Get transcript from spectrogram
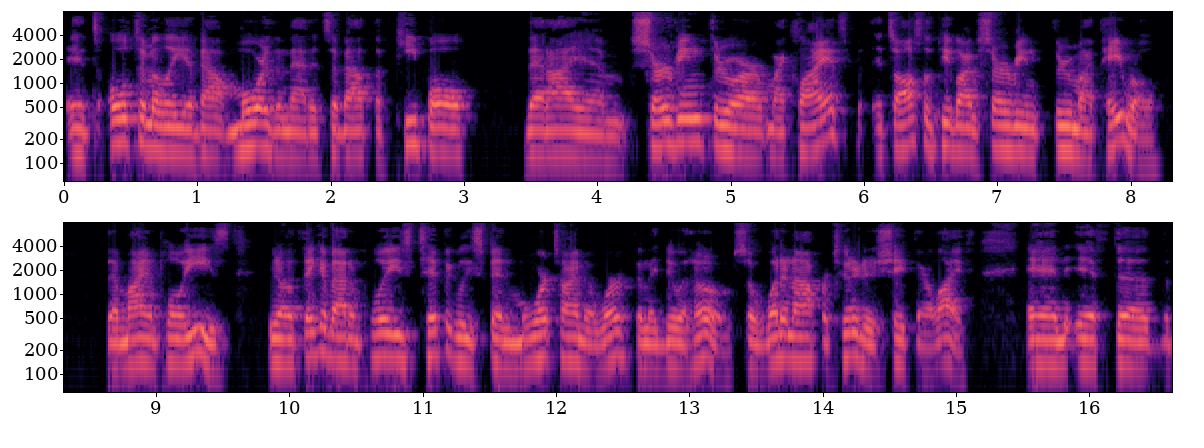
It's ultimately about more than that. It's about the people that I am serving through our my clients. It's also the people I'm serving through my payroll that my employees, you know, think about employees typically spend more time at work than they do at home. So what an opportunity to shape their life. And if the the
